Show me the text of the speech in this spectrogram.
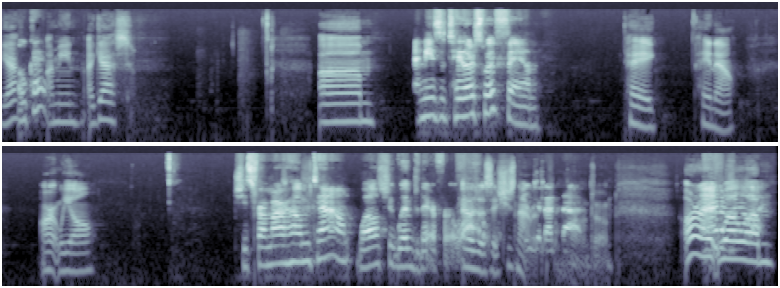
Yeah. Okay. I mean, I guess. Um. and he's a Taylor Swift fan. Hey. Hey. Now, aren't we all? She's from our hometown. Well, she lived there for a while. I was gonna say she's not really at from that. Toronto. All right. Well, know. um,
